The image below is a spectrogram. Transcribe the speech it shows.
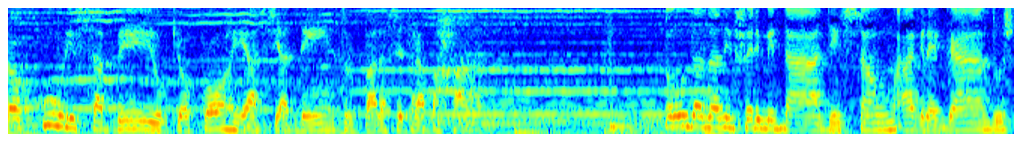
Procure saber o que ocorre hacia dentro para se trabalhar. Todas as enfermidades são agregados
